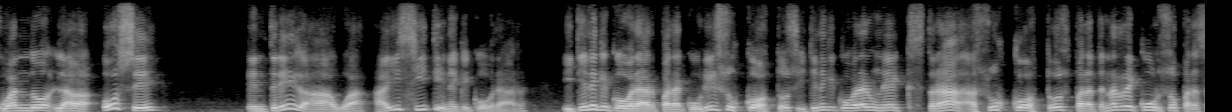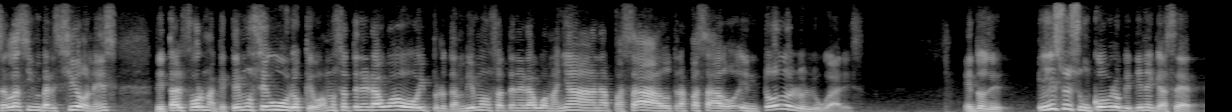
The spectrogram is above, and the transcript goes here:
cuando la OCE entrega agua, ahí sí tiene que cobrar, y tiene que cobrar para cubrir sus costos y tiene que cobrar un extra a sus costos para tener recursos, para hacer las inversiones, de tal forma que estemos seguros que vamos a tener agua hoy, pero también vamos a tener agua mañana, pasado, traspasado, en todos los lugares. Entonces, eso es un cobro que tiene que hacer.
